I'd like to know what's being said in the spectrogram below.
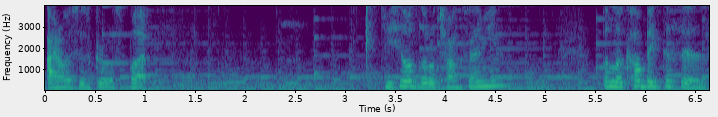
I know this is gross, but do you see those little chunks that I mean? But look how big this is.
